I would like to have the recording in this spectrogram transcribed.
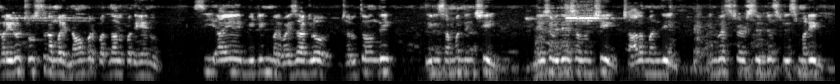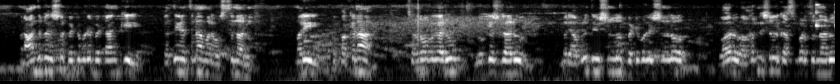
మరి ఈరోజు చూస్తున్నాం మరి నవంబర్ పద్నాలుగు పదిహేను సిఐఏ మీటింగ్ మరి వైజాగ్లో జరుగుతోంది దీనికి సంబంధించి దేశ విదేశాల నుంచి చాలామంది ఇన్వెస్టర్స్ ఇండస్ట్రీస్ మరి మన ఆంధ్రప్రదేశ్లో పెట్టుబడి పెట్టడానికి పెద్ద ఎత్తున మరి వస్తున్నారు. మరి ఒక పక్కన చంద్రబాబు గారు లోకేష్ గారు మరి అభివృద్ధి విషయంలో పెట్టుబడి విషయంలో వారు అహర్నిశలు కష్టపడుతున్నారు.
